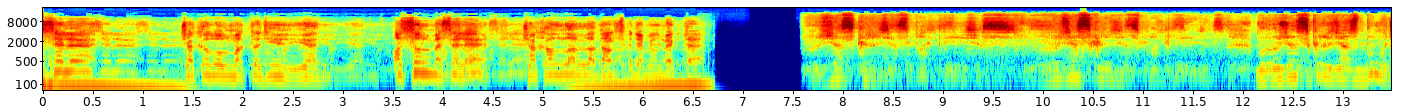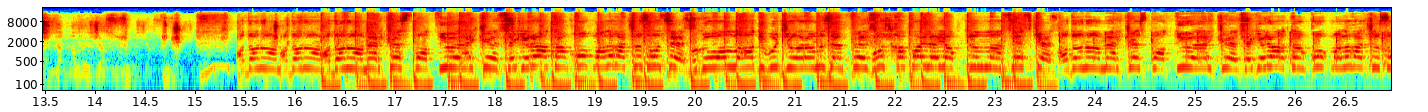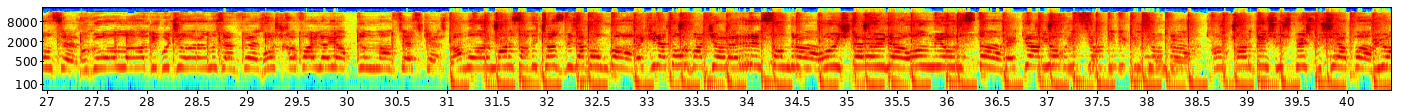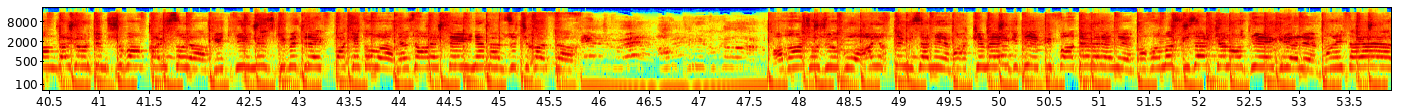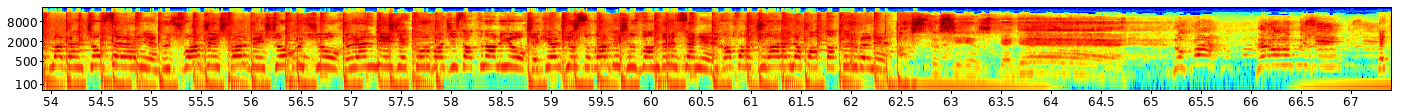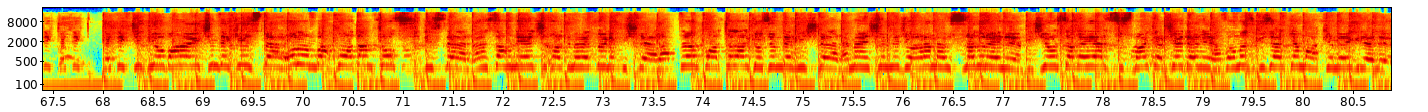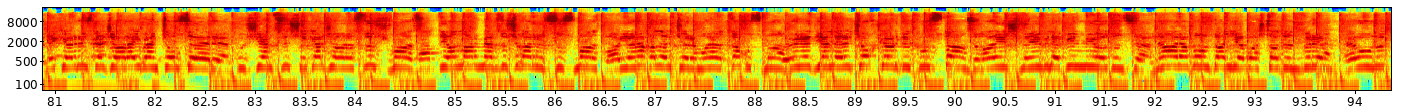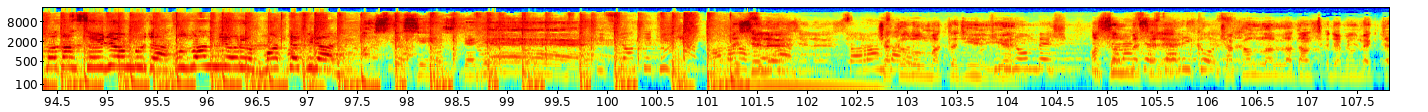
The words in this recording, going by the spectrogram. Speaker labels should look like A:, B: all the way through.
A: Mesele çakal olmakta değil yeğen. Asıl mesele çakallarla dans edebilmekte.
B: Vuracağız kıracağız patlayacağız. Vuracağız kıracağız patlayacağız. Vuracağız kıracağız bu maçı da alacağız.
C: Adana, Adana, Adana merkez patlıyor herkes. Şekeri atan kopmalı kaçıyor son ses. Bugü vallahi hadi bu ciğaramız enfes. Boş kafayla yaptın lan ses kes. Adana merkez patlıyor herkes. Şekeri atan kopmalı kaçıyor son ses. Bugü vallahi hadi bu ciğaramız enfes. Boş kafayla yaptın lan ses kes. Ramo armanız hadi çöz bize bomba. Tekine torbacı veririz sonra. O işler öyle olmuyor usta. Tekrar yok isyan gidik vizyonda Kalk kardeş üç beş bir şey yapa anda gördüm şu bankayı soya. Gittiğimiz gibi direkt paket ola. Nezarette yine mevzu çıkarta. Adana çocuğu bu ayıktın güzeli Mahkemeye gidip ifade verelim. Kafamız güzelken adliyeye girelim. Manitaya ayarla ben çok severim. 3 var 5 var 5 yok 3 yok. Gören diyecek torbacı satın alıyor. Şeker diyorsun kardeş hızlandırır seni. Bir kapak cigarayla patlatır beni.
B: Hastasıyız dede.
C: Tetik tetik tetikçi diyor bana içimdeki hisler Oğlum bak bu adam çok ister Ben sahneye çıkardım evet böyle pişler. Yaptığım parçalar gözümde hiçler. Hemen şimdi cigara mevzusuna dönelim. İçiyorsak eğer susmayı tercih edelim. Kafamız güzelken mahkemeye girelim. Şekerin üstüne cigarayı ben çok severim. Kuş yemsiz şeker cigarası uçmaz Patlayanlar mevzu çıkarır susmaz. Vay ne kadar içerim hayatta kusmam. Öyle diyenleri çok gördük ustam. Sigara içmeyi bile bilmiyordun sen. Ne ara bonzaiye başladın bre E unutmadan söylüyorum buradan Kullanmıyorum madde filan.
B: Hastasıyız dede.
C: İsyan tetik
A: Mesele çakal olmakta değil yeğen.
C: 2015
A: Asıl mesele çakallarla dans edebilmekte.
